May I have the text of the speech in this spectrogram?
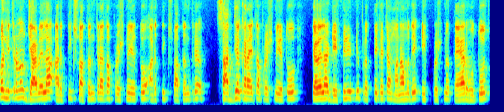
पण मित्रांनो ज्यावेळेला आर्थिक स्वातंत्र्याचा प्रश्न येतो आर्थिक स्वातंत्र्य साध्य करायचा प्रश्न येतो त्यावेळेला डेफिनेटली प्रत्येकाच्या मनामध्ये एक प्रश्न तयार होतोच.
